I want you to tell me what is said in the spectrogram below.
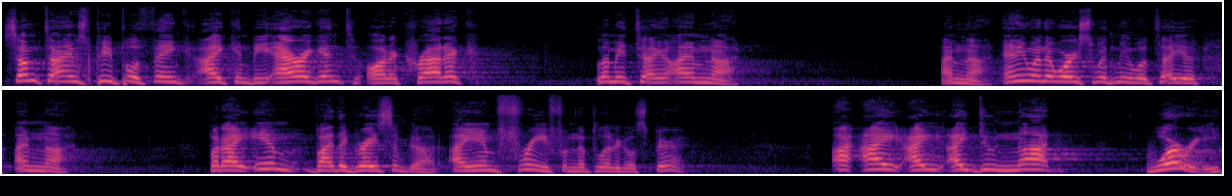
Sometimes people think I can be arrogant, autocratic. Let me tell you, I am not. I'm not. Anyone that works with me will tell you I'm not. But I am, by the grace of God, I am free from the political spirit. I, I, I, do not worry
